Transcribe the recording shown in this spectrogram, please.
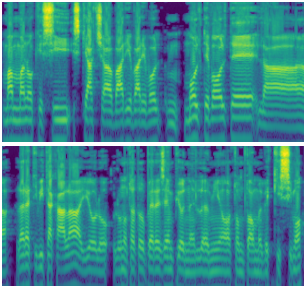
man mano che si schiaccia varie, varie volte, molte volte la, la reattività cala. Io l'ho, l'ho, notato per esempio nel mio TomTom vecchissimo,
